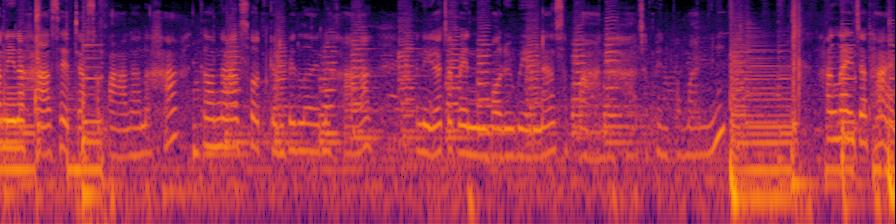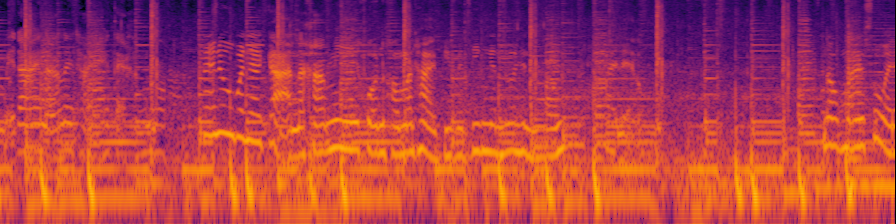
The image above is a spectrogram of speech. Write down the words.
อนนี้นะคะเสร็จจากสปาแล้วนะคะ ก็หน้าสดกันไปเลยนะคะ อันนี้ก็จะเป็นบริเวณหน้าสปานะคะ จะเป็นประมาณนี้ ข้างในจะถ่ายไม่ได้นะ เลยถ่ายให้แต่ข้างนอก ให้ดูบรรยากาศนะคะ มีคนเขามาถ่ายพรีเวดดิ้งกันด้วยเห็นไหมไปแล้ว ดอกไม้สวย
